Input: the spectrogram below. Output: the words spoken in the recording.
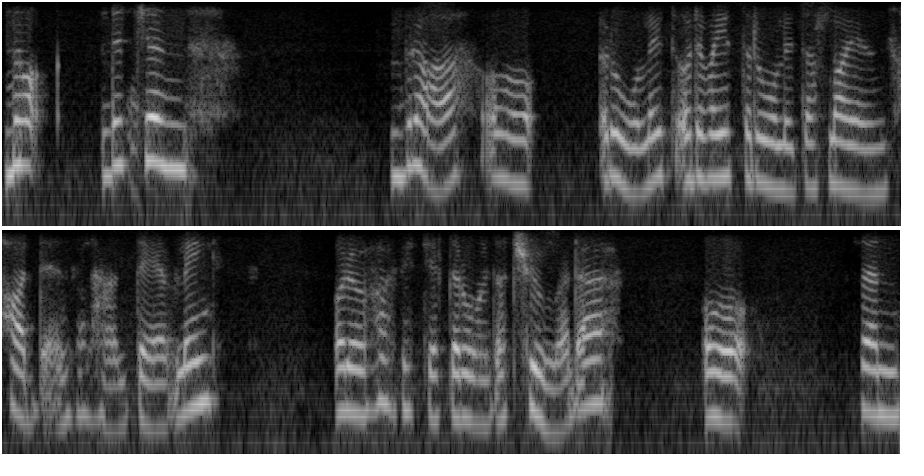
No, det känns bra och roligt och det var jätteroligt att Lions hade en sån här tävling. Och det var faktiskt jätteroligt att sjunga där. Och sen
